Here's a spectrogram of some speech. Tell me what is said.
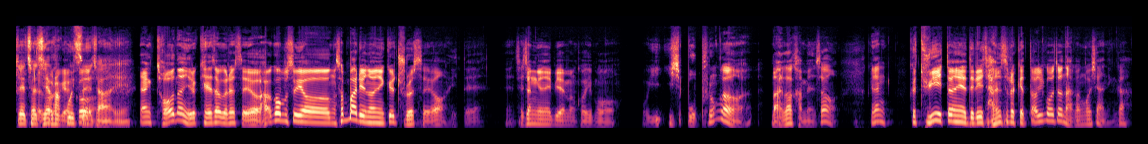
제, 저잘 제가 갖고. 있어요. 자 예. 그냥 저는 이렇게 해석을 했어요. 학업 수영 선발 인원이 꽤 줄었어요. 이때 예, 재작년에 비하면 거의 뭐, 뭐 25%인가 나가가면서 그냥 그 뒤에 있던 애들이 자연스럽게 떨궈져 나간 것이 아닌가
